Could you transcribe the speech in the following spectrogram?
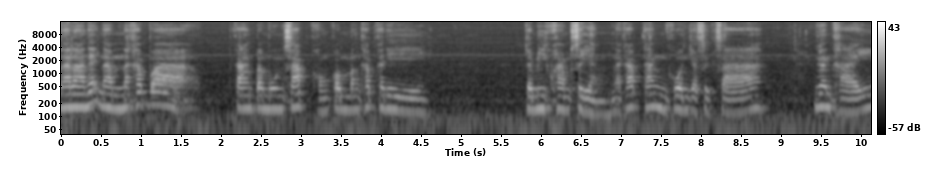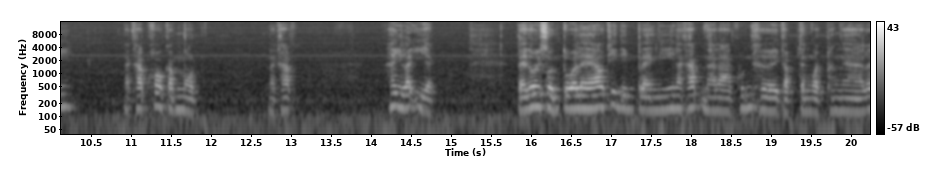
นาราแนะนำนะครับว่าการประมูลทรัพย์ของกรมบังคับคดี จะมีความเสี่ยงนะครับท่านควรจะศึกษาเงื่อนไขนะครับ ข้อกำหนดนะครับ ให้ละเอียด แต่โดยส่วนตัวแล้วที่ดินแปลงนี้นะครับ นาราคุ้นเคยกับจังหวัดพังงาและ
